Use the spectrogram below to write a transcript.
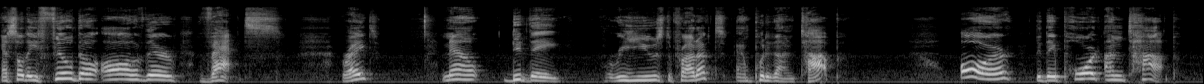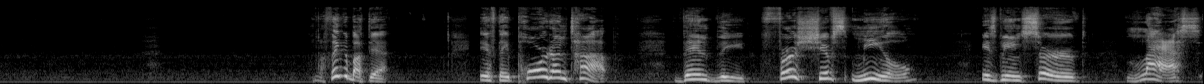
And so they filled all of their vats, right? Now, did they reuse the product and put it on top? Or did they pour it on top? Now, think about that. If they pour it on top, then the first shift's meal is being served last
